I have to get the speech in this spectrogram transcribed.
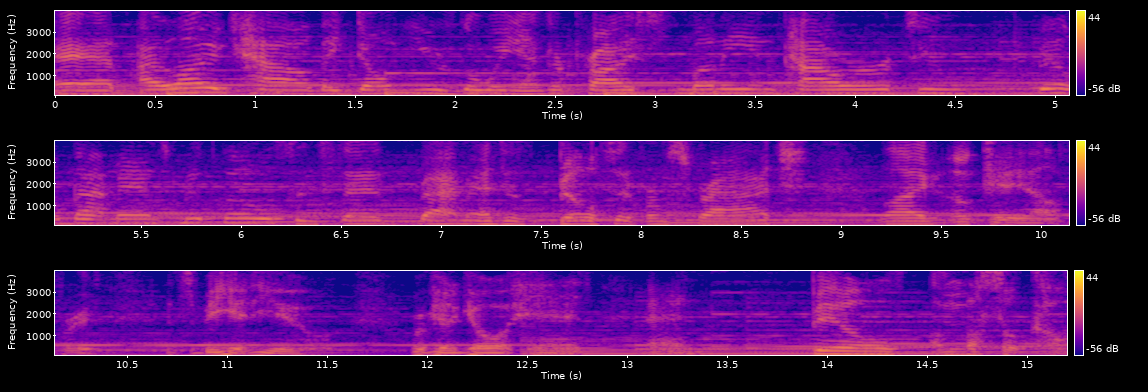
And I like how they don't use the Wayne Enterprise money and power to build Batman's mythos. Instead, Batman just built it from scratch. Like, okay, Alfred, it's me and you. We're gonna go ahead and build a muscle car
